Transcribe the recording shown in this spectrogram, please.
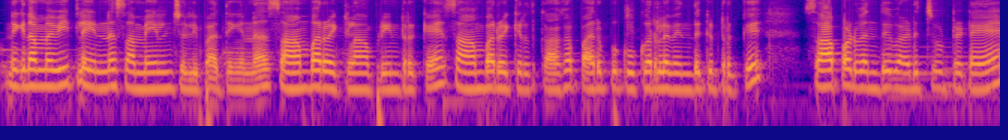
இன்றைக்கி நம்ம வீட்டில் என்ன சமையல்னு சொல்லி பார்த்தீங்கன்னா சாம்பார் வைக்கலாம் அப்படின்ட்டு இருக்கேன் சாம்பார் வைக்கிறதுக்காக பருப்பு குக்கரில் வெந்துக்கிட்டு இருக்கு சாப்பாடு வந்து வடித்து விட்டுட்டேன்.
